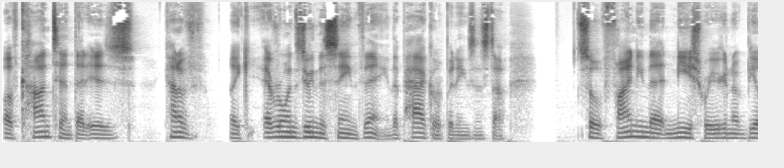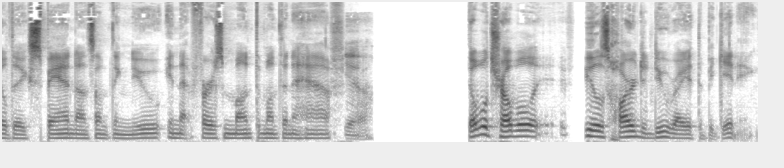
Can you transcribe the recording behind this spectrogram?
of content that is kind of like everyone's doing the same thing, the pack openings and stuff. So finding that niche where you're gonna be able to expand on something new in that first month, month and a half, yeah. Double Trouble feels hard to do right at the beginning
